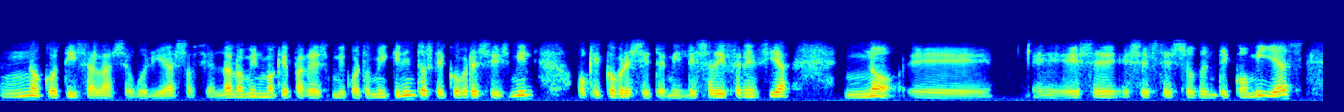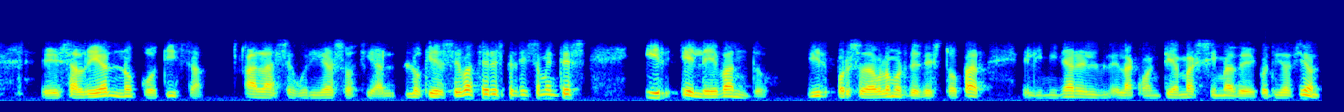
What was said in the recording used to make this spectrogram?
no cotiza la seguridad social. Da lo mismo que pagues 4.500 que cobre 6.000 o que cobre 7.000. Esa diferencia no, eh, eh, ese, ese, exceso, entre comillas, salarial no cotiza a la seguridad social. Lo que se va a hacer es precisamente es ir elevando ir, por eso hablamos de destopar, eliminar la cuantía máxima de cotización.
